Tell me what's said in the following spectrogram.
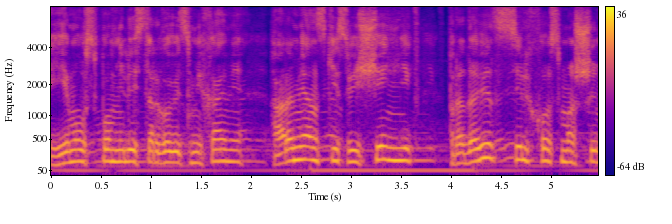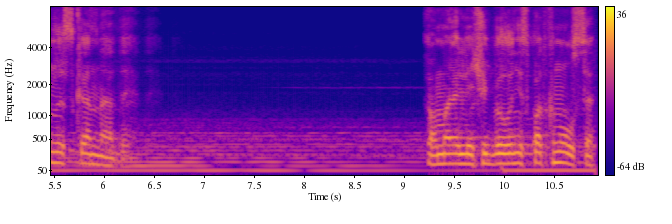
Ему вспомнились торговец мехами, армянский священник, продавец сельхозмашин из Канады – Омелли чуть было не споткнулся,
